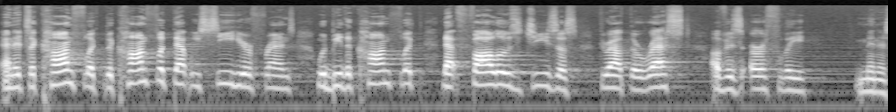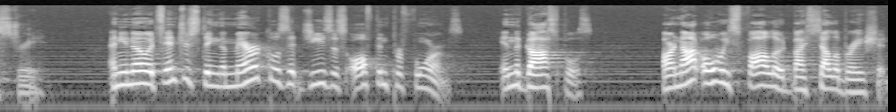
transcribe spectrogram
And it's a conflict. The conflict that we see here, friends, would be the conflict that follows Jesus throughout the rest of his earthly ministry. And you know, it's interesting, the miracles that Jesus often performs in the Gospels are not always followed by celebration.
